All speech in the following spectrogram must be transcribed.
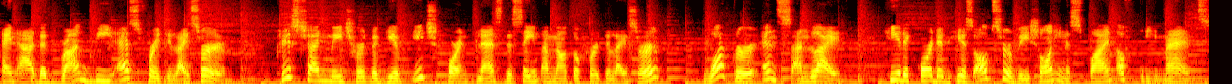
and added brand B as fertilizer. Christian made sure to give each corn plants the same amount of fertilizer, water, and sunlight. He recorded his observation in a span of 3 months.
